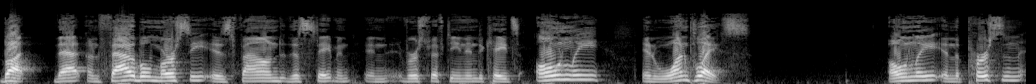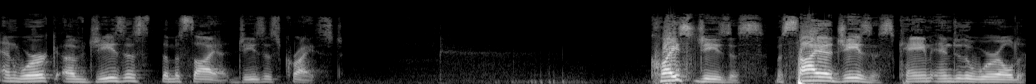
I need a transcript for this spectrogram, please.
But that unfathomable mercy is found, this statement in verse 15 indicates, only in one place. Only in the person and work of Jesus the Messiah, Jesus Christ. Christ Jesus, Messiah Jesus, came into the world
